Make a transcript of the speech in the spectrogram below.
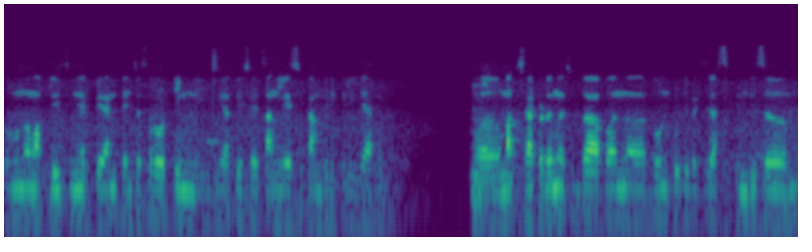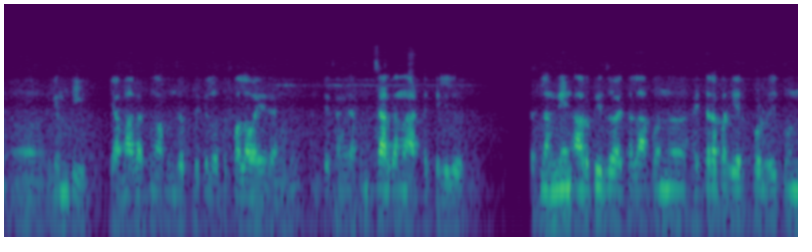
पूर्ण आपली सिनियर पी आणि त्यांच्या सर्व टीमने ही अतिशय चांगली अशी कामगिरी केलेली आहे. मागच्या आठवड्यामध्ये सुद्धा आपण दोन कोटीपेक्षा जास्त किमतीचं एम डी या भागातून आपण जप्त केलं होतं पलावा एरियामधून. आणि त्याच्यामध्ये आपण चार जणांना अटक केलेली होती. त्यातला मेन आरोपी जो आहे त्याला आपण हैदराबाद एअरपोर्ट इथून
